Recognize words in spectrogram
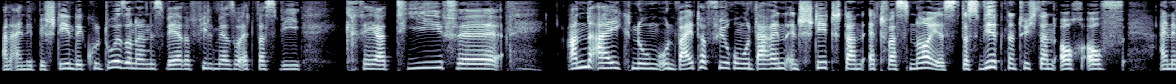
an eine bestehende Kultur, sondern es wäre vielmehr so etwas wie kreative Aneignung und Weiterführung und darin entsteht dann etwas Neues. Das wirkt natürlich dann auch auf eine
